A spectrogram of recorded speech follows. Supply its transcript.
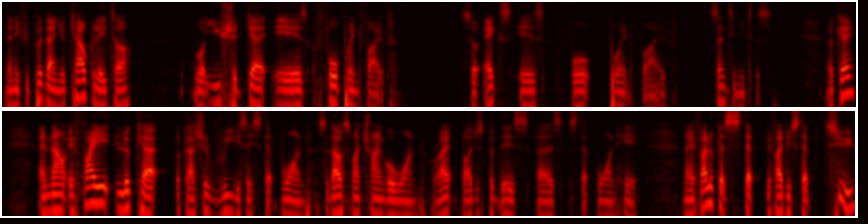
And then if you put that in your calculator what you should get is 4.5 so x is 4.5 centimeters okay? And now if I look at okay I should really say step one. So that was my triangle one right? But I'll just put this as step one here. Now if I look at step if I do step two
